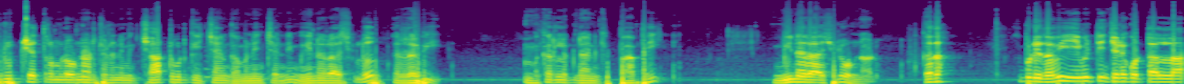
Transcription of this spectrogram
కురుక్షేత్రంలో ఉన్నాడు చూడండి మీకు చార్ట్ కూడా ఇచ్చాను గమనించండి. మీనరాశిలో రవి మకర లగ్నానికి పాపై మీనరాశిలో ఉన్నాడు కదా? ఇప్పుడు రవి ఏమిటి చెడగొట్టాలా?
